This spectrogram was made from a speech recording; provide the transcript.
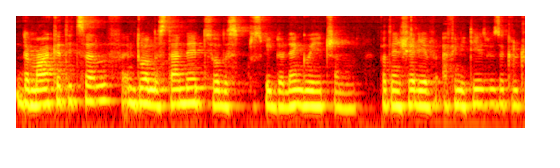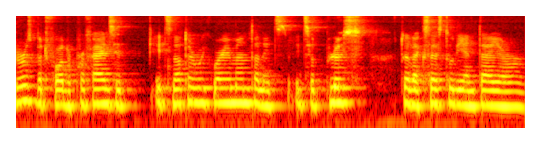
the market itself and to understand it, so to speak the language and potentially have affinities with the cultures. But for the profiles, it, it's not a requirement and it's it's a plus to have access to the entire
